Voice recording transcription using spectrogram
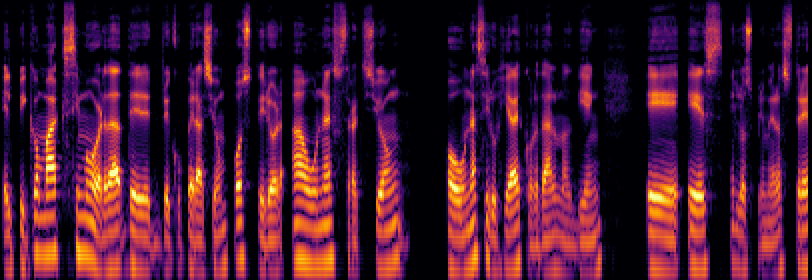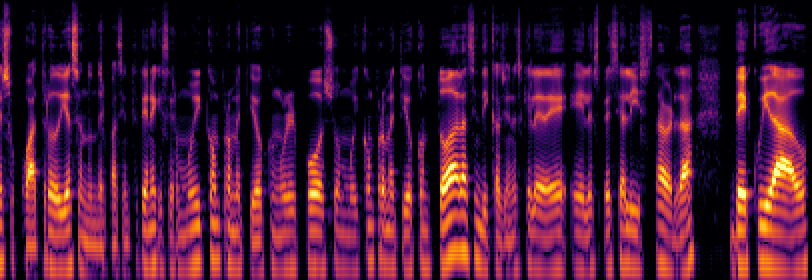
el pico máximo, ¿verdad?, de recuperación posterior a una extracción o una cirugía de cordal más bien, eh, es en los primeros tres o cuatro días en donde el paciente tiene que ser muy comprometido con el reposo, muy comprometido con todas las indicaciones que le dé el especialista, ¿verdad? De cuidado,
